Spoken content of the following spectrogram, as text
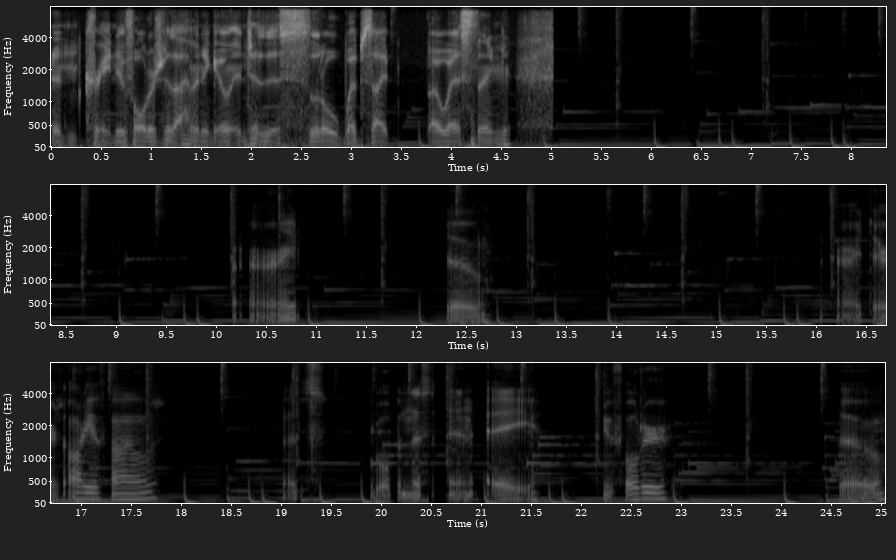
and create new folders without having to go into this little website OS thing. Alright. So. Alright, there's audio files. Let's open this in a new folder. So.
